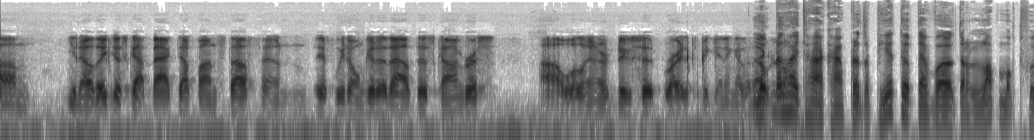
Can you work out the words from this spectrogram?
Um, you know, they just got backed up on stuff, and if we don't get it out this Congress, uh, we'll introduce it right at the beginning of the លោក next ដឹង one. ហើយថាខាងព្រឹទ្ធសភាទើបតែវិលត្រឡប់មកធ្វើ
